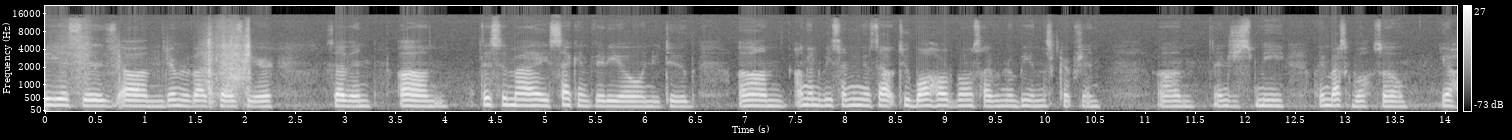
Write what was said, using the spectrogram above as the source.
This is um, Jeremy Vazquez here, 7. Um, this is my second video on YouTube. Um, I'm going to be sending this out to Ball Hard Bonus Live. going to be in the description. Um, and just me playing basketball. So, yeah.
